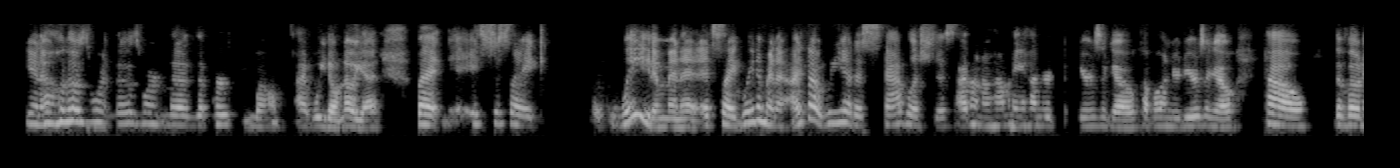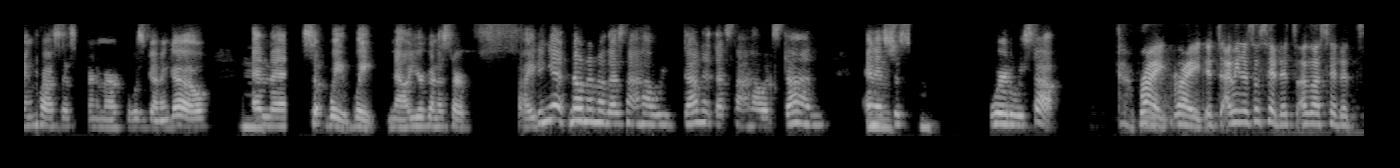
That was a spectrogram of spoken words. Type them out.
You know, those weren't those weren't the the per. Well, I, we don't know yet, but it's just like, wait a minute. It's like, wait a minute. I thought we had established this. I don't know how many hundred years ago, a couple hundred years ago, how the voting process in America was going to go. Mm. And then, so wait, wait. Now you're going to start fighting it? No, no, no. That's not how we've done it. That's not how it's done. And mm. it's just, where do we stop? right right it's i mean as i said it's as i said it's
